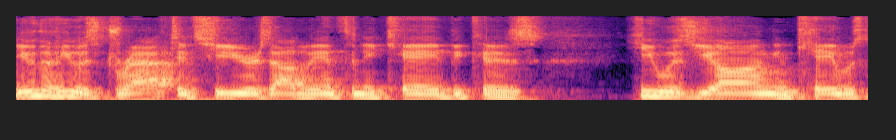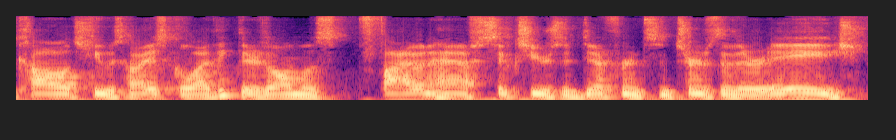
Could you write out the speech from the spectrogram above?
even though he was drafted two years out of Anthony Kay because – he was young and Kay was college, he was high school. I think there's almost five and a half, six years of difference in terms of their age.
